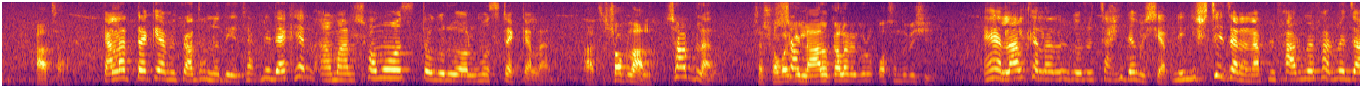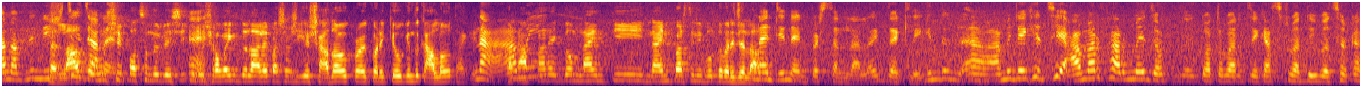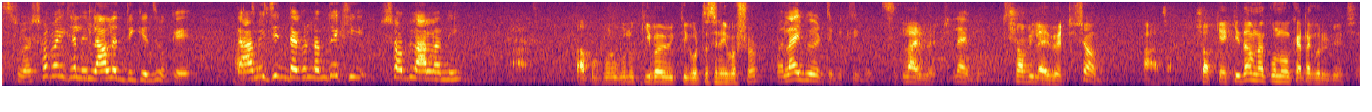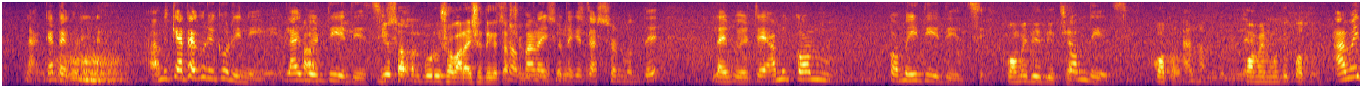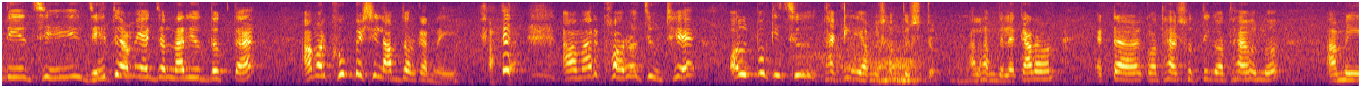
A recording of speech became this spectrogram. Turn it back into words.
আচ্ছা। কালারটাকে আমি প্রাধান্য দিয়েছি। আপনি দেখেন আমার সমস্ত গরু অলমোস্ট এক কালার। আচ্ছা সব লাল? সব লাল। আচ্ছা সবার কি লাল কালারের গরু পছন্দ বেশি? হ্যাঁ লাল কালারের গরুর চাহিদা বেশি। আপনি নিশ্চয়ই জানেন আপনি ফার্মে ফার্মে যান আপনি লাল নিশ্চয়ই জানেন। অবশ্যই পছন্দ বেশি কিন্তু হ্যাঁ। সবাই কিন্তু লালের পাশাপাশি কেউ সাদাও ক্রয় করে কেউ কিন্তু কালোও থাকে। না, আপনার একদম নাইনটি নাইন পার্সেন্টই বলতে পারি যে লাল। নাইনটি নাইন পার্সেন্ট লাল এক্স্যাক্টলি কিন্তু আমি দেখেছি আমার ফার্মে গতবার যে কাস্টমার দুই বছর কাস্টমার সবাই খালি লালের দিকে ঝোঁকে। তা আমি চিন্তা করলাম দেখি সব লাল আনি তারপর গরুগুলো কীভাবে বিক্রি করতেছেন এই বছর? লাইভ ওয়েটে বিক্রি করছি। লাইভ ওয়েট লাইভ ওয়েট সবই লাইভ ওয়েট সব। আচ্ছা। সব কি একই দাম না কোনো ক্যাটাগরি রয়েছে? না ক্যাটাগরি না। আমি ক্যাটাগরি করিনি লাইভ ওয়েট দিয়ে দিয়েছি সব। গরু সব আড়াইশো থেকে চারশো আড়াইশো থেকে চারশোর মধ্যে লাইভ ওয়েটে আমি কম কমেই দিয়ে দিয়েছি। কমে দিয়ে দিচ্ছেন কম দিয়েছি। কত? আলহামদুলিল্লাহ। কমের মধ্যে কত? আমি দিয়েছি যেহেতু আমি একজন নারী উদ্যোক্তা আমার খুব বেশি লাভ দরকার নেই। আচ্ছা। আমার খরচ উঠে অল্প কিছু থাকলেই আমি সন্তুষ্ট আলহামদুলিল্লাহ। কারণ একটা কথা সত্যি কথা হলো আমি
